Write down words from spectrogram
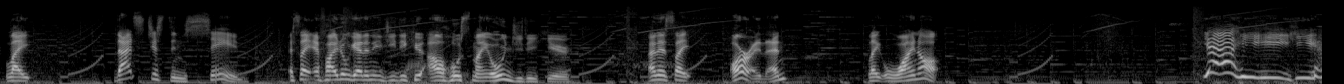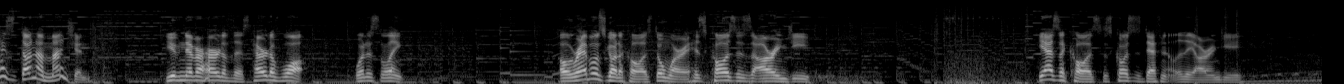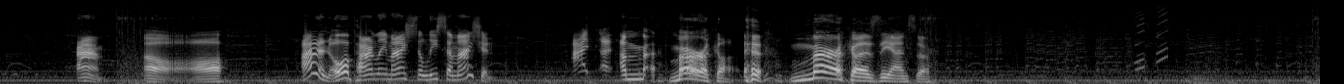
Like, that's just insane. It's like, if I don't get any GDQ, I'll host my own GDQ. And it's like, all right then. Like, why not? Yeah, he, he, he has done a mansion. You've never heard of this. Heard of what? What is the link? Oh, Rebel's got a cause. Don't worry. His cause is RNG. He has a cause. His cause is definitely the RNG. Bam. Aww. I don't know. Apparently managed to lease a mansion. I, I, America. America is the answer.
